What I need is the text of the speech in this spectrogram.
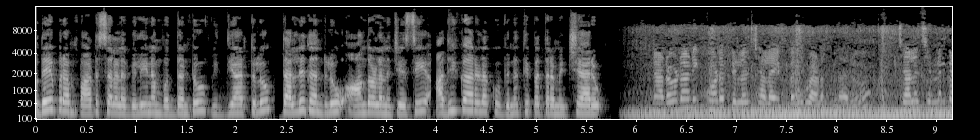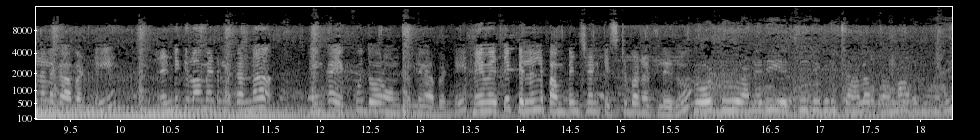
ఉదయపురం పాఠశాలల విలీనం వద్దంటూ విద్యార్థులు తల్లిదండ్రులు ఆందోళన చేసి అధికారులకు వినతిపత్రం ఇచ్చారు. నడవడానికి కూడా పిల్లలు చాలా ఇబ్బంది పడుతున్నారు. చాలా చిన్న పిల్లలు కాబట్టి రెండు కిలోమీటర్ల కన్నా ఇంకా ఎక్కువ దూరం ఉంటుంది కాబట్టి మేమైతే పిల్లల్ని పంపించడానికి ఇష్టపడట్లేదు. రోడ్డు అనేది ఎత్తు దిగుడు చాలా ప్రమాదం ఉంది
